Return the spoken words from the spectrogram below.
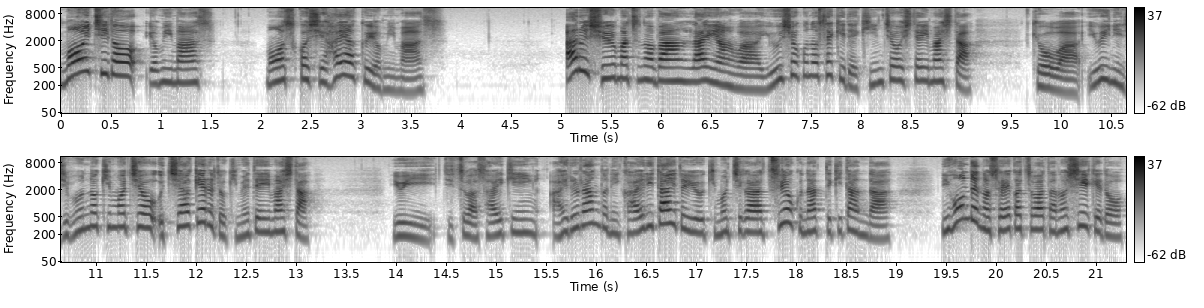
もう一度読みます。もう少し早く読みます。ある週末の晩、ライアンは夕食の席で緊張していました。今日はゆいに自分の気持ちを打ち明けると決めていました。ゆい、実は最近アイルランドに帰りたいという気持ちが強くなってきたんだ。日本での生活は楽しいけど、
